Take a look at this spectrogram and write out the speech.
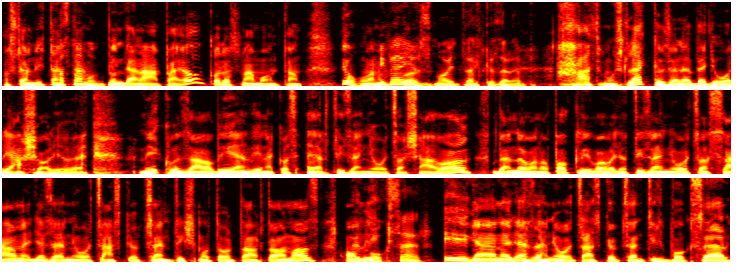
azt említettem? Azt nem mondtam. Minden lápály. Akkor azt már mondtam. Jó, van. Mivel akkor... jössz majd legközelebb? Hát most legközelebb egy óriással jövök. Méghozzá a BMW-nek az R18-asával. Benne van a pakliva, hogy a 18-as szám egy 1800 köbcentis motor tartalmaz. Ami... boxer? Igen, egy 1800 köbcentis boxer.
